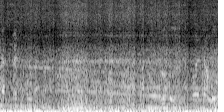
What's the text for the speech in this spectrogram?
That's a vegetable. Well, it's not really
